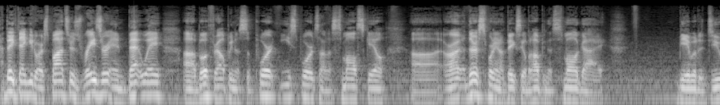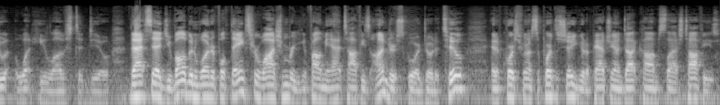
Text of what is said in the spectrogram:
A big thank you to our sponsors, Razer and Betway, uh, both for helping us support esports on a small scale. Uh, or they're supporting on a big scale, but helping the small guy be able to do what he loves to do. That said, you've all been wonderful. Thanks for watching. Remember, you can follow me at Toffees underscore Dota 2. And of course, if you want to support the show, you can go to patreon.com slash Toffees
